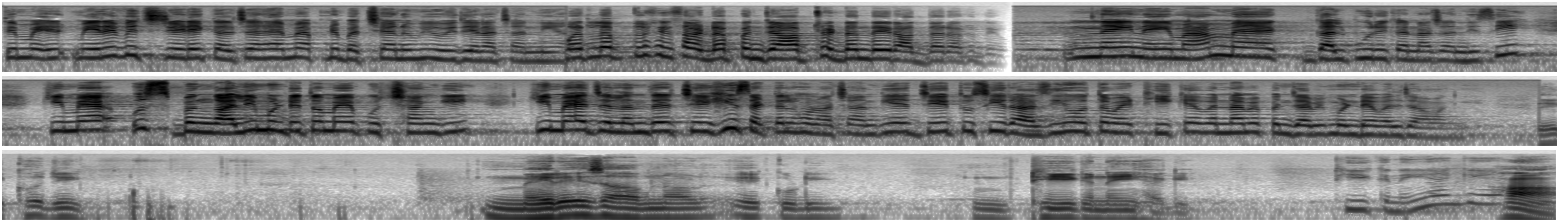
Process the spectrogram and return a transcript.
ਤੇ ਮੇਰੇ ਵਿੱਚ ਜਿਹੜੇ ਕਲਚਰ ਹੈ ਮੈਂ ਆਪਣੇ ਬੱਚਿਆਂ ਨੂੰ ਵੀ ਉਹੀ ਦੇਣਾ ਚਾਹੁੰਦੀ ਹਾਂ। ਮਤਲਬ ਤੁਸੀਂ ਸਾਡਾ ਪੰਜਾਬ ਛੱਡਣ ਦਾ ਇਰਾਦਾ ਰੱਖਦੇ ਹੋ? ਨਹੀਂ ਨਹੀਂ ਮੈਮ ਮੈਂ ਗੱਲ ਪੂਰੀ ਕਰਨਾ ਚਾਹੁੰਦੀ ਸੀ ਕਿ ਮੈਂ ਉਸ ਬੰਗਾਲੀ ਮੁੰਡੇ ਤੋਂ ਮੈਂ ਪੁੱਛਾਂਗੀ ਕਿ ਮੈਂ ਜਲੰਧਰ 'ਚ ਹੀ ਸੈਟਲ ਹੋਣਾ ਚਾਹੁੰਦੀ ਹਾਂ। ਜੇ ਤੁਸੀਂ ਰਾਜ਼ੀ ਹੋ ਤਾਂ ਮੈਂ ਠੀਕ ਹੈ ਵਰਨਾ ਮੈਂ ਪੰਜਾਬੀ ਮੁੰਡੇ ਵੱਲ ਜਾਵਾਂਗੀ। ਦੇਖੋ ਜੀ ਮੇਰੇ ਹਿਸਾਬ ਨਾਲ ਇਹ ਕੁੜੀ ਠੀਕ ਨਹੀਂ ਹੈਗੀ। ਠੀਕ ਨਹੀਂ ਹੈਗੇ। ਹਾਂ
